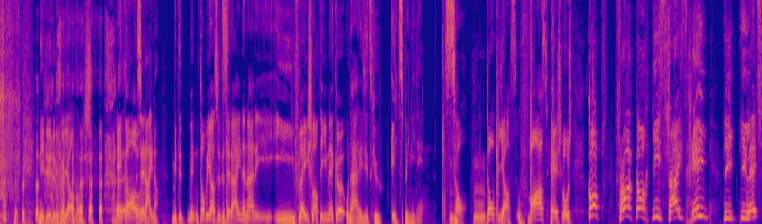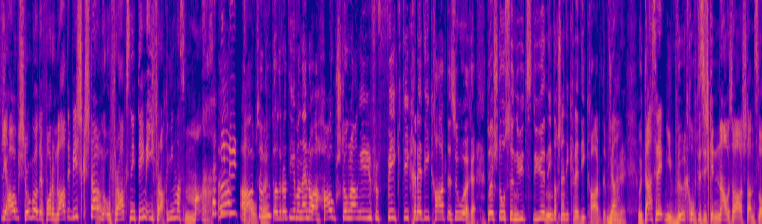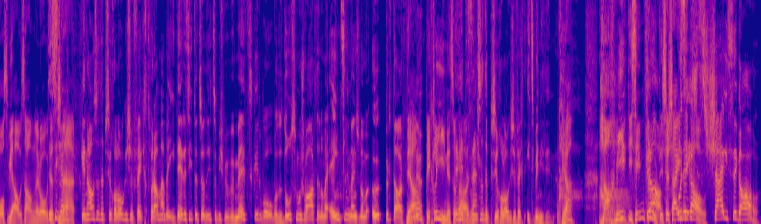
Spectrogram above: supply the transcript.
nicht wieder auf einen Janosch. Egal. Äh, Serena. Mit, mit dem Tobias und der Serena in, in Fleischladen reingehen und dann ist jetzt das Gefühl, jetzt bin ich denn. So, mhm. Tobias, auf was hast du Lust? Kopf, frag doch dein scheiß Kind, die, die letzte halbe Stunde, wo du vor dem Laden bist gestanden ja. und fragst nicht den. Ich frage mich, was machen die ja, Leute da Absolut. Oben? Oder auch die, die dann noch eine halbe Stunde lang ihre verfickte Kreditkarte suchen. Du hast draussen nichts zu tun. Nimm doch schnell die Kreditkarte für. Ja. Und das regt mich wirklich auf. Das ist genauso anstandslos wie alles andere auch. Das, das ist nervt. genauso der psychologische Effekt. Vor allem eben in dieser Situation, wie zum Beispiel beim Metzger, wo, wo du draussen musst warten, nur einzelne Menschen, nur jemand darf. Ja, rein. bei Kleinen sogar. Dann hat das dann so der psychologische Effekt. Jetzt bin ich drin. Ja. Nach mir die Sinnflut, ist ja scheißegal. ist es scheißegal.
